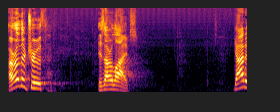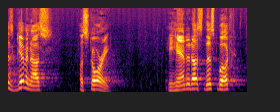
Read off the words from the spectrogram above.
other truth is our lives. God has given us a story. He handed us this book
